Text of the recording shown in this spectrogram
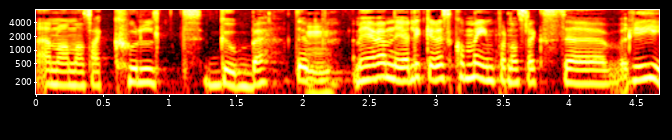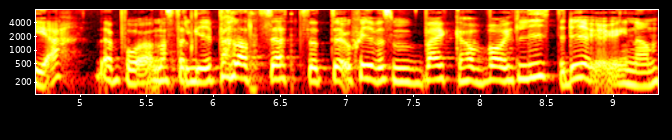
en och annan så kultgubbe. Typ. Mm. Men jag vet inte, jag lyckades komma in på någon slags eh, rea där på Nostalgipalatset. Så att skivor som verkar ha varit lite dyrare innan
